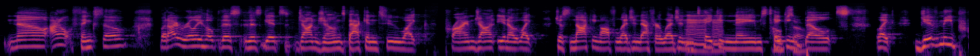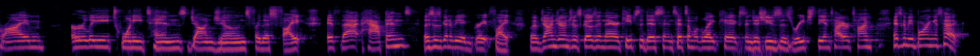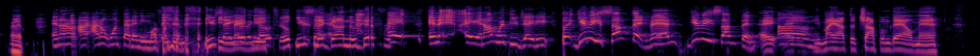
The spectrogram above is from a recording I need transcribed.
No, I don't think so. But I really hope this this gets Jon Jones back into like prime Jon. You know, like just knocking off legend after legend, Mhm. taking names, taking so. belts. Like, give me prime early 2010s Jon Jones for this fight. If that happens, this is going to be a great fight. But if Jon Jones just goes in there, keeps the distance, hits him with leg kicks, and just uses reach the entire time, it's going to be boring as heck. Right. And I don't, I, I don't want that anymore from him. You say you're the goat. to. You say Ngannou I- different. Hey, and hey, and I'm with you, JD. But give me something, man. Give me something. Hey, Um, hey, you might have to chop him down, man.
